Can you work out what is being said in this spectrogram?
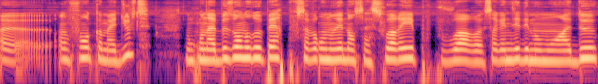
euh, enfants comme adultes. Donc on a besoin de repères pour savoir où on est dans sa soirée, pour pouvoir euh, s'organiser des moments à deux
